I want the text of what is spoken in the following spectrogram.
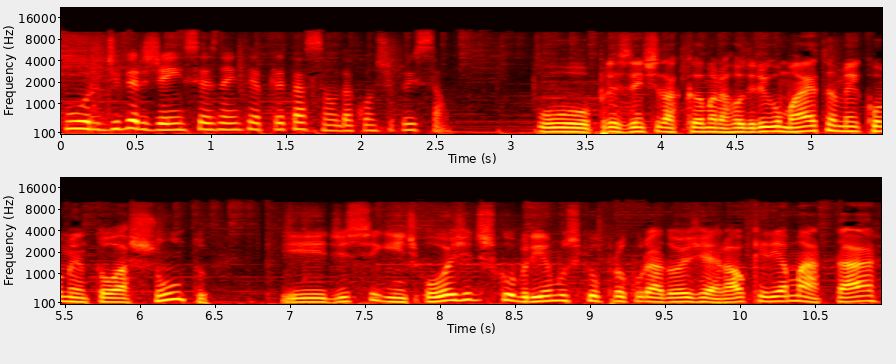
por divergências na interpretação da Constituição. O presidente da Câmara, Rodrigo Maia, também comentou o assunto e disse o seguinte: Hoje descobrimos que o procurador-geral queria matar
